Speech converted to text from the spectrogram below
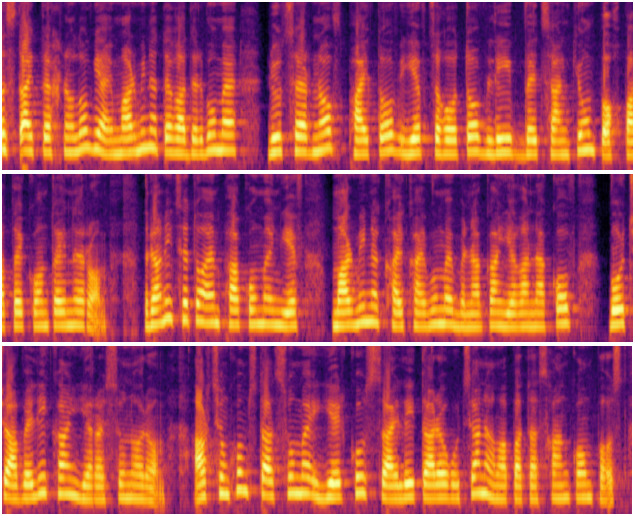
Ըստ այդ տեխնոլոգիայի մարմինը տեղադրվում է լյուցերնով, փայտով եւ ծղոտով լի 6 անկյուն պողպատե կոնտեյներում։ Դրանից հետո այն փակում են եւ մարմինը քայքայվում է բնական եղանակով ոչ ավելի քան 30 օրում։ Արդյունքում ստացվում է երկու սայլի տարողության համապատասխան կոմպոստ։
